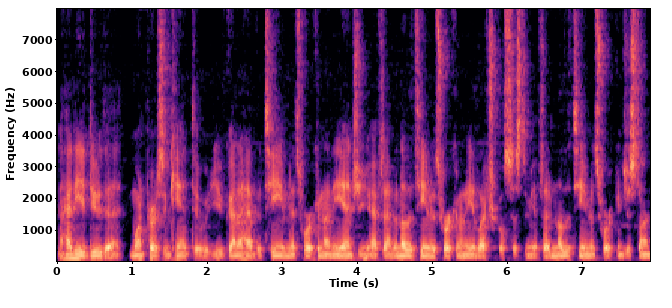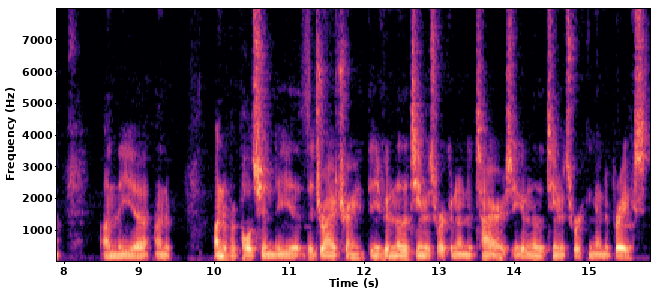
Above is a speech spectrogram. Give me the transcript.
How do you do that? One person can't do it. You've got to have a team that's working on the engine. You have to have another team that's working on the electrical system. You have to have another team that's working just on on the uh, on the on the propulsion, the uh, the drivetrain. Then you've got another team that's working on the tires. You've got another team that's working on the brakes.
